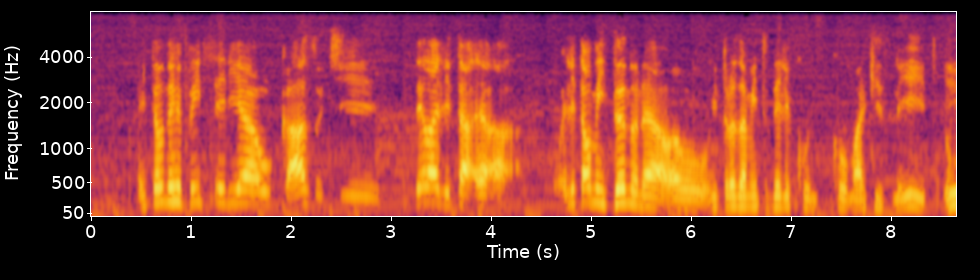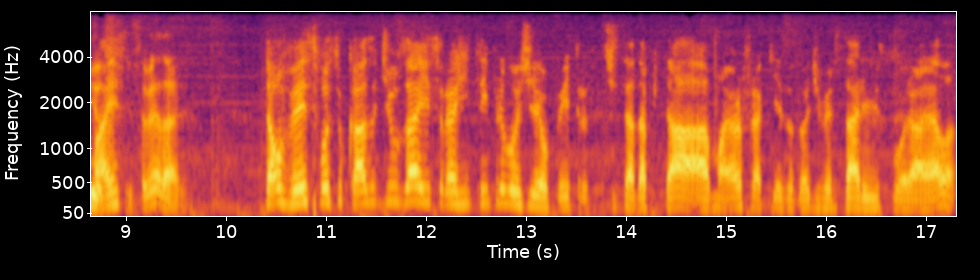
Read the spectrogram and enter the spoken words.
então, de repente, seria o caso de. Sei lá, ele tá. Ele tá aumentando, né? O entrosamento dele com, com o Marquis Lee e tudo isso, mais. Isso é verdade. Talvez fosse o caso de usar isso, né? A gente sempre elogia o Patriots de se adaptar à maior fraqueza do adversário e explorar ela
